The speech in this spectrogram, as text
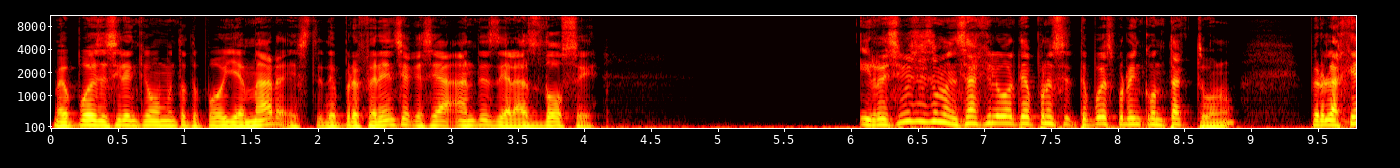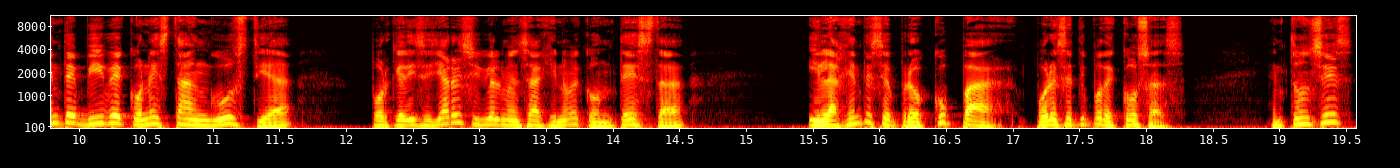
¿me puedes decir en qué momento te puedo llamar? Este, de preferencia que sea antes de las 12. Y recibes ese mensaje y luego te, pones, te puedes poner en contacto, ¿no? Pero la gente vive con esta angustia porque dice, ya recibió el mensaje y no me contesta, y la gente se preocupa por ese tipo de cosas. Entonces,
